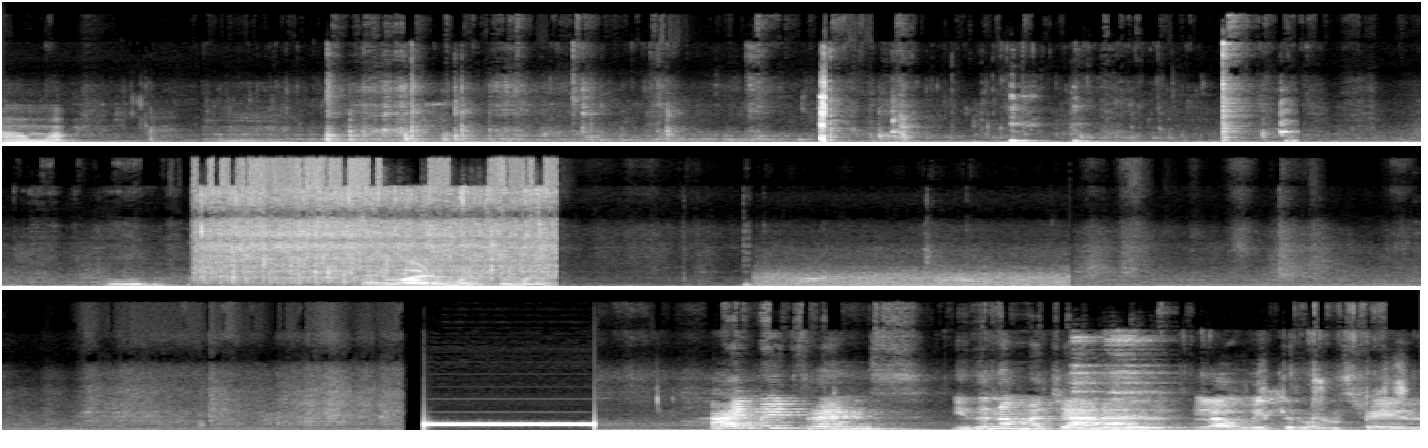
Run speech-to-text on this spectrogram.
ஆமாம் கருவாடு முழுத்து முழு ஹாய் மை ஃப்ரெண்ட்ஸ் இது நம்ம channel love with Ruby style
